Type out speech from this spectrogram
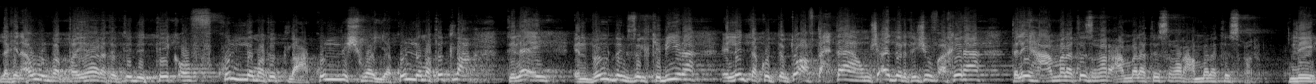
لكن أول ما الطيارة تبتدي take off كل ما تطلع كل شوية كل ما تطلع تلاقي البيلدنجز الكبيرة اللي أنت كنت بتقف تحتها ومش قادر تشوف آخرها تلاقيها عمالة تصغر عمالة تصغر عمالة تصغر. ليه؟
